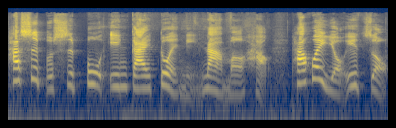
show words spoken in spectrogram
他是不是不应该对你那么好？他会有一种，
